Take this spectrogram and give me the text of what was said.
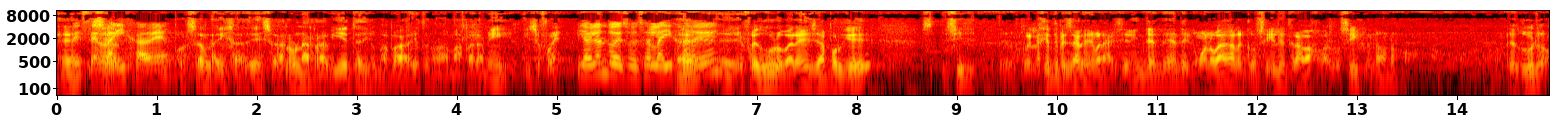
¿eh? De ser Se- la hija de. por ser la hija de ella, agarró una rabieta y dijo, papá, esto no da más para mí, y se fue. Y hablando de eso, de ser la hija ¿Eh? de... Eh, fue duro para ella porque, sí, pues la gente pensaba, "Bueno, es el intendente, ¿cómo no va a dar, conseguirle trabajo a los hijos? No, no, es duro.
